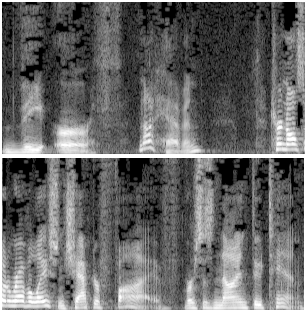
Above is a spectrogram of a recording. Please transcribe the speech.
The earth, not heaven. Turn also to Revelation chapter 5, verses 9 through 10.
